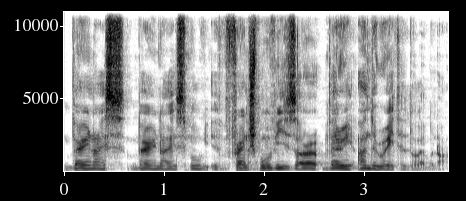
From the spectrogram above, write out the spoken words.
very nice, very nice movie. French movies are very underrated in Lebanon.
